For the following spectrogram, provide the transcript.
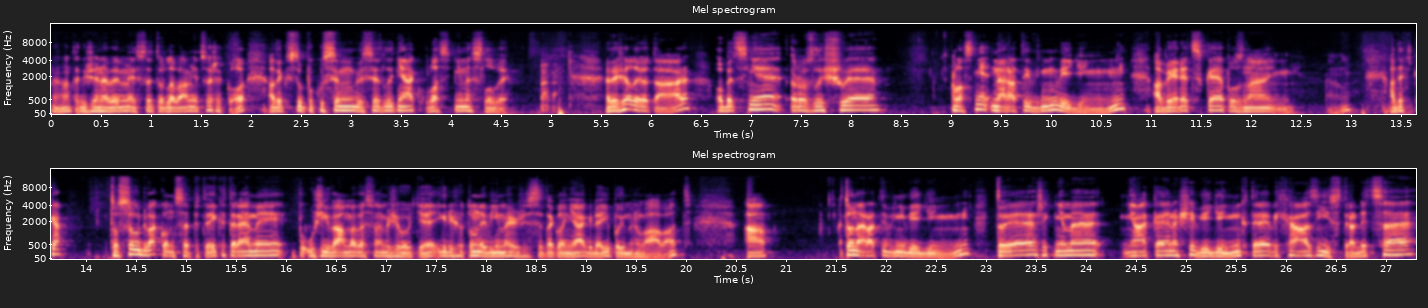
No, takže nevím, jestli tohle vám něco řeklo, a tak si to pokusím vysvětlit nějak vlastními slovy. Takže Lyotard obecně rozlišuje vlastně narrativní vědění a vědecké poznání. A teďka to jsou dva koncepty, které my používáme ve svém životě, i když o tom nevíme, že se takhle nějak dají pojmenovávat. A to narrativní vědění, to je, řekněme, nějaké naše vědění, které vychází z tradice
